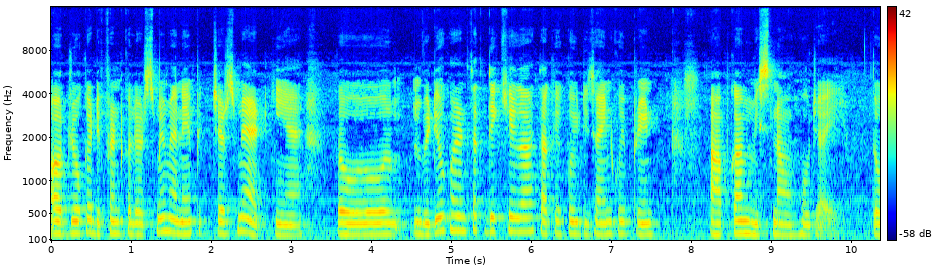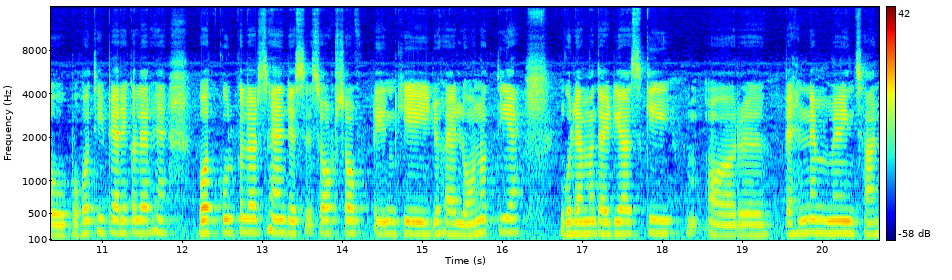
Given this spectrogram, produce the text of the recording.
और जो कि डिफरेंट कलर्स में मैंने पिक्चर्स में ऐड किए हैं। तो वीडियो को एंड तक देखिएगा ताकि कोई डिज़ाइन, कोई प्रिंट आपका मिस ना हो जाए। तो बहुत ही प्यारे कलर हैं, बहुत कूल कलर्स हैं, जैसे सॉफ्ट सॉफ्ट इनकी जो है लॉन होती है गुल अहमद आइडियाज़ की और पहनने में इंसान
